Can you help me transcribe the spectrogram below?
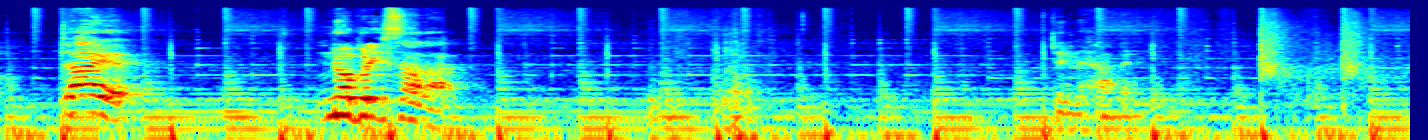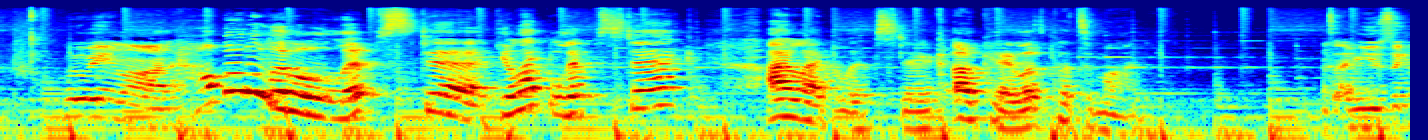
Diet. Nobody saw that. Didn't happen. Moving on. How about a little lipstick? You like lipstick? I like lipstick. Okay, let's put some on. I'm using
